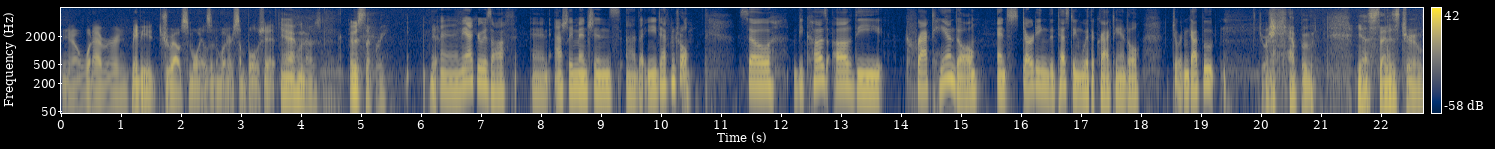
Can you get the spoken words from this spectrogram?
you know whatever, and maybe it drew out some oils in the wood or some bullshit. yeah, who knows? It was slippery. Yeah. and the accuracy was off. And Ashley mentions uh, that you need to have control. So, because of the cracked handle and starting the testing with a cracked handle, Jordan got boot. Jordan got boot. Yes, that is true.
